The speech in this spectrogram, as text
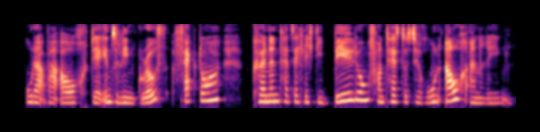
oder aber auch der Insulin Growth Factor können tatsächlich die Bildung von Testosteron auch anregen.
